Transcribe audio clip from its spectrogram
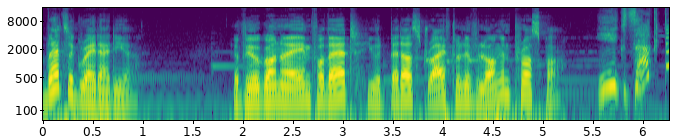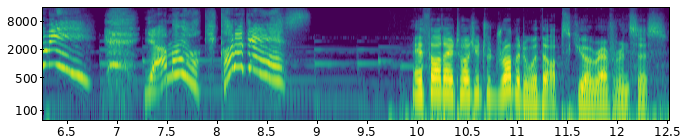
That's a great idea. If you're gonna aim for that, you'd better strive to live long and prosper. Exactly! 病は気からです I thought I told you to drop it with the obscure references.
